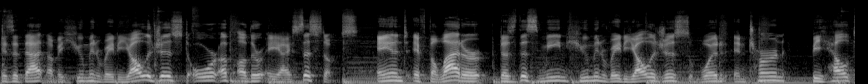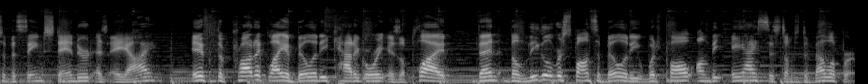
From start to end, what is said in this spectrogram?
Is it that of a human radiologist or of other AI systems? And if the latter, does this mean human radiologists would, in turn, be held to the same standard as AI? If the product liability category is applied, then the legal responsibility would fall on the AI system's developer.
